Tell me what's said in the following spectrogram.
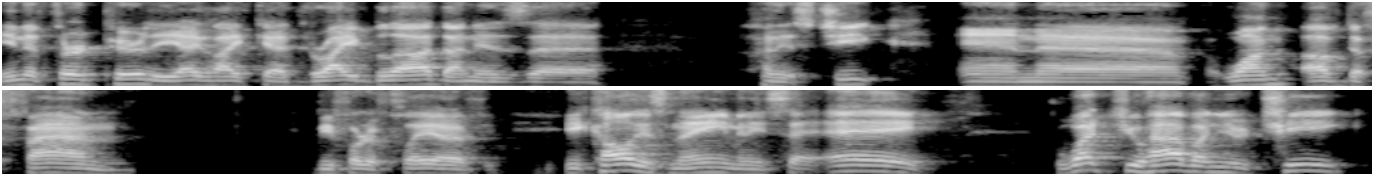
in the third period he had like a dry blood on his uh, on his cheek, and uh, one of the fan before the player he called his name and he said, "Hey." What you have on your cheek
